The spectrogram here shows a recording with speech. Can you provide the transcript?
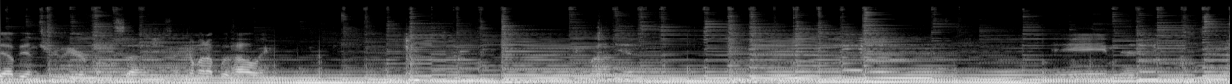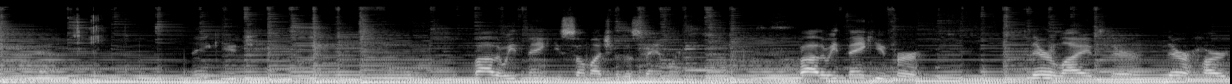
Deb in through here from the side. She's coming up with Holly. Come on in. Amen. Amen. Thank you, Jesus. Father, we thank you so much for this family. Father, we thank you for their lives, their their heart,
